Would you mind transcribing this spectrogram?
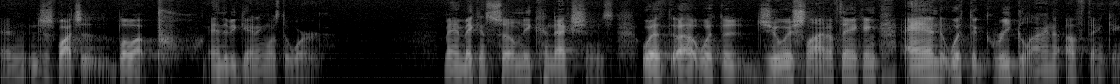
And, and just watches it blow up. In the beginning was the Word man, making so many connections with, uh, with the Jewish line of thinking and with the Greek line of thinking.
